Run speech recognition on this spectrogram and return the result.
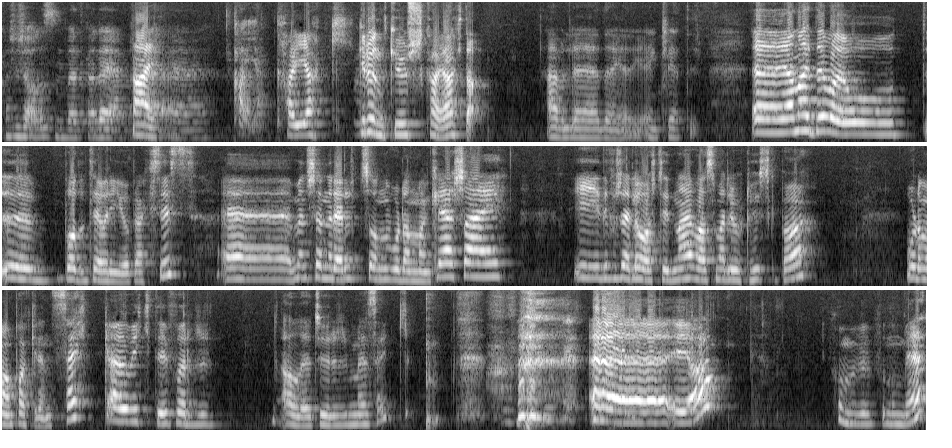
kanskje ikke alle som vet hva det er. men Nei. det er- Kajakk. Kajakk. Grunnkurs kajakk, da. Er vel det det egentlig heter. Eh, ja, nei, det var jo eh, både teori og praksis. Eh, men generelt sånn hvordan man kler seg i de forskjellige årstidene, hva som er lurt å huske på. Hvordan man pakker en sekk er jo viktig for alle turer med sekk. eh, ja. Kommer vi på noe mer?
